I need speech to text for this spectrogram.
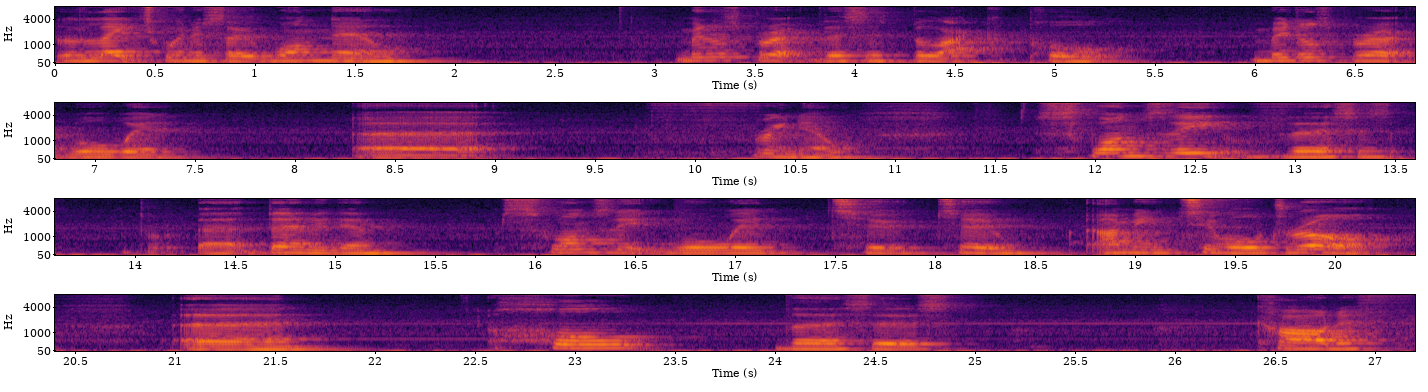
a late winner, so 1 0. Middlesbrough versus Blackpool. Middlesbrough will win uh, 3 0. Swansea versus uh, Birmingham. Swansea will win 2 2. I mean, 2 all draw. Um, Hull versus Cardiff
